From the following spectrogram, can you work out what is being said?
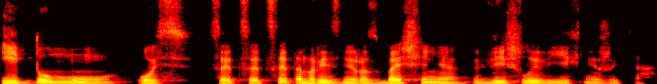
І тому ось це, це, це там різні розбещення ввійшли в їхнє життя.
